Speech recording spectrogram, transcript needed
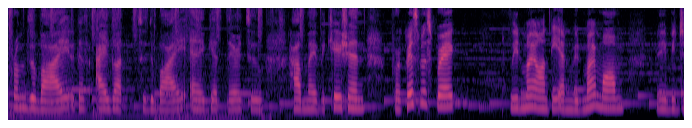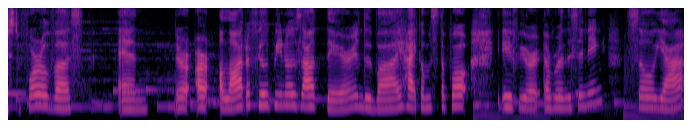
from Dubai because I got to Dubai and I get there to have my vacation for Christmas break with my auntie and with my mom, maybe just the four of us. And there are a lot of Filipinos out there in Dubai. Hi, kamusta po? If you're ever listening. So yeah,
